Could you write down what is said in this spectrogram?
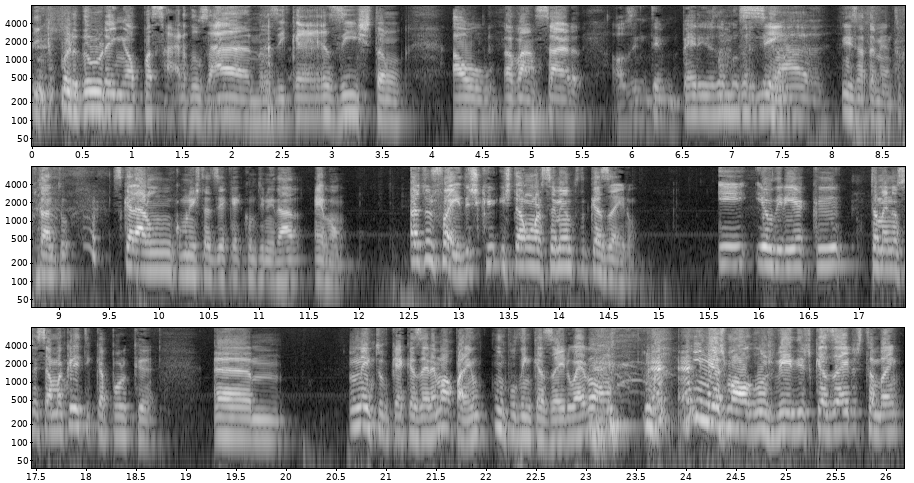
e que perdurem ao passar dos anos e que resistam ao avançar Aos intempéries da modernidade. Exatamente. Portanto, se calhar um comunista dizer que é continuidade é bom. Artur Feio diz que isto é um orçamento de caseiro. E eu diria que também não sei se é uma crítica, porque hum, nem tudo que é caseiro é mau. Reparem, um, um pudim caseiro é bom. e mesmo alguns vídeos caseiros também.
